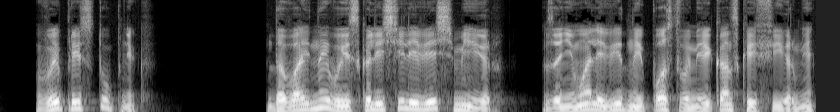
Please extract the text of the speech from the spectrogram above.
— «вы преступник. До войны вы исколесили весь мир, занимали видный пост в американской фирме,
